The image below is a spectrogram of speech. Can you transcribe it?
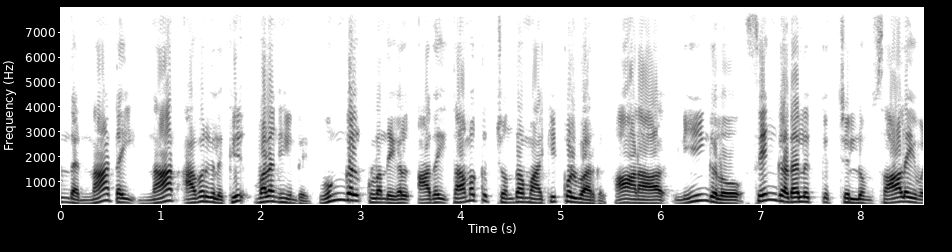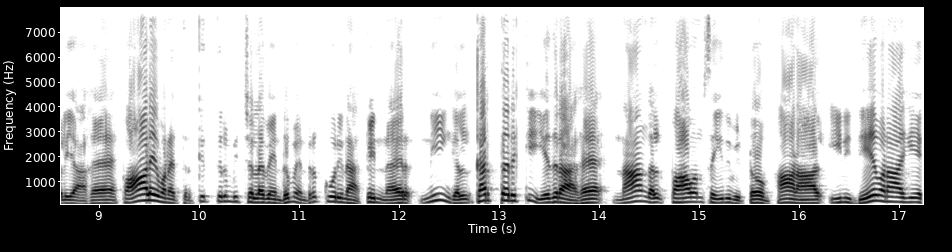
அந்த நாட்டை நான் அவர்களுக்கு வழங்குகின்றேன். உங்கள் குழந்தைகள் அதை தமக்கு சொந்தமாக்கிக் கொள்வார்கள். ஆனால் நீங்களோ செங்கடலுக்கு செல்லும் சாலை வழியாக பாலைவனத்திற்கு திரும்பிச் செல்ல வேண்டும் என்று கூறினார். பின்னர் நீங்கள் கர்த்தருக்கு எதிராக நாங்கள் பாவம் செய்துவிட்டோம். ஆனால் இனி தேவனாகிய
